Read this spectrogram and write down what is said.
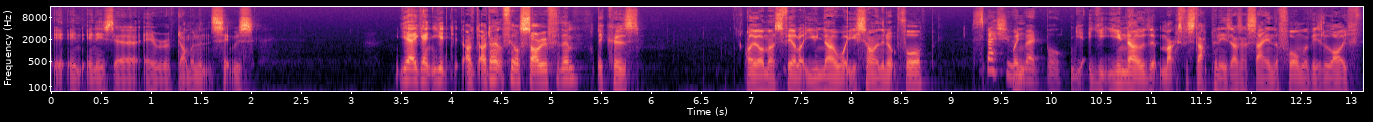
in in his uh, era of dominance. It was yeah. Again, you, I, I don't feel sorry for them because I almost feel like you know what you're signing up for. Especially when- with Red Bull. You, you know that Max Verstappen is, as I say, in the form of his life.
